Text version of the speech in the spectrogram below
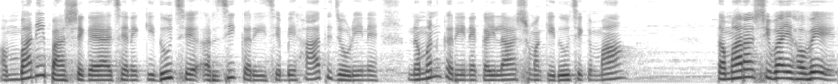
અંબાની પાસે ગયા છે અને કીધું છે, અરજી કરી છે, બે હાથ જોડીને નમન કરીને કૈલાશમાં કીધું છે કે, માં, તમારા સિવાય હવે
